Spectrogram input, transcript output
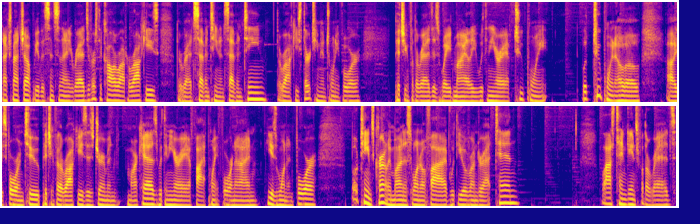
Next matchup, we have the Cincinnati Reds versus the Colorado Rockies. The Reds 17 and 17. The Rockies 13 and 24. Pitching for the Reds is Wade Miley with an ERA of 2. With 2.00. Uh, he's 4 and 2. Pitching for the Rockies is German Marquez with an ERA of 5.49. He is 1 and 4. Both teams currently minus 105 with the over under at 10. Last 10 games for the Reds,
